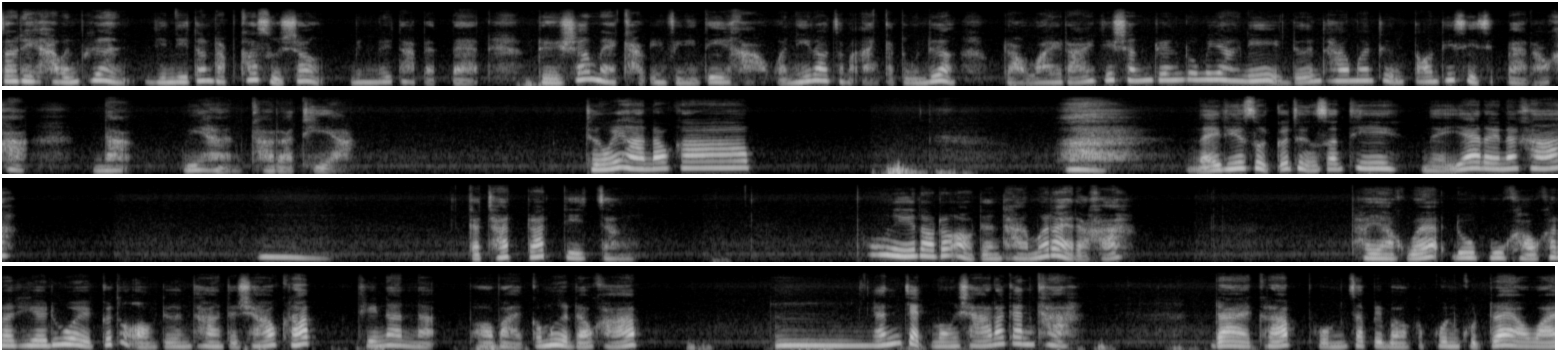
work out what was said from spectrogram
สวัสดีค่ะเพื่อนๆ ยินดีต้อนรับเข้าสู่ช่องมินริตา 88 หรือช่อง m ม c a p Infinity ค่ะ วันนี้เราจะมาอ่านการ์ตูนเรื่องดาววายร้ายที่ฉันเรียงดูมาอย่างดี เดินทางมาถึงตอนที่ 48 แล้วค่ะ ณ วิหารคาราเทีย ถึงวิหารแล้วครับ ในที่สุดก็ถึงสักทีเหนื่อยแย่เลยนะคะกระทัดรัดดีจัง งนี้เราต้องออกเดินทางเมื่อไหร่ล่ะคะ ถ้าอยากแวะดูภูเขาคาราเทียด้วยก็ต้องออกเดินทางแต่เช้าครับ ที่นั่นน่ะ พอบ่ายก็มืดแล้วครับ อืม งั้นเจ็ดโมงเช้าแล้วกันค่ะ ได้ครับ ผมจะไปบอกกับคนขุดแร่เอาไว้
